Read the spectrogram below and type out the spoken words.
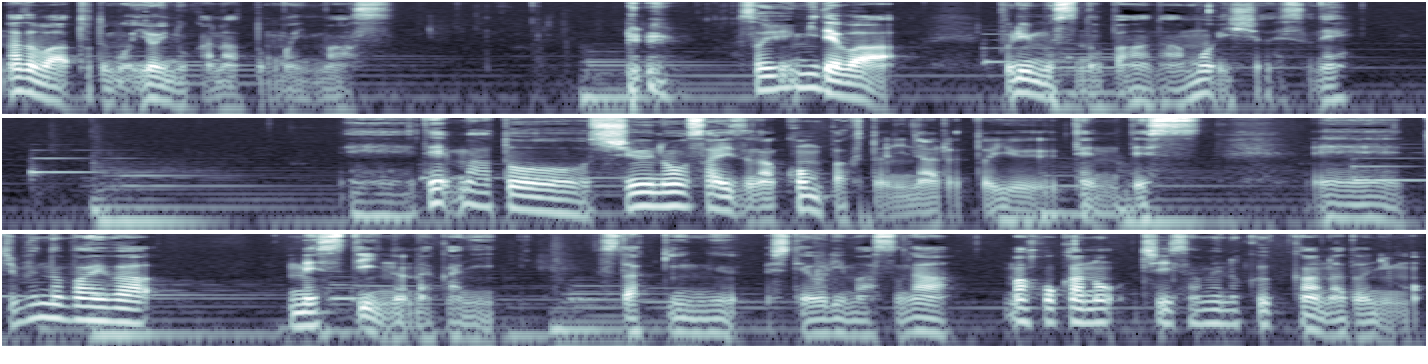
などはとても良いのかなと思います。そういう意味ではプリムスのバーナーも一緒ですね、えーで、まあ、あと収納サイズがコンパクトになるという点です、えー自分の場合はメスティンの中にスタッキングしておりますが、まあ、他の小さめのクッカーなどにも、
